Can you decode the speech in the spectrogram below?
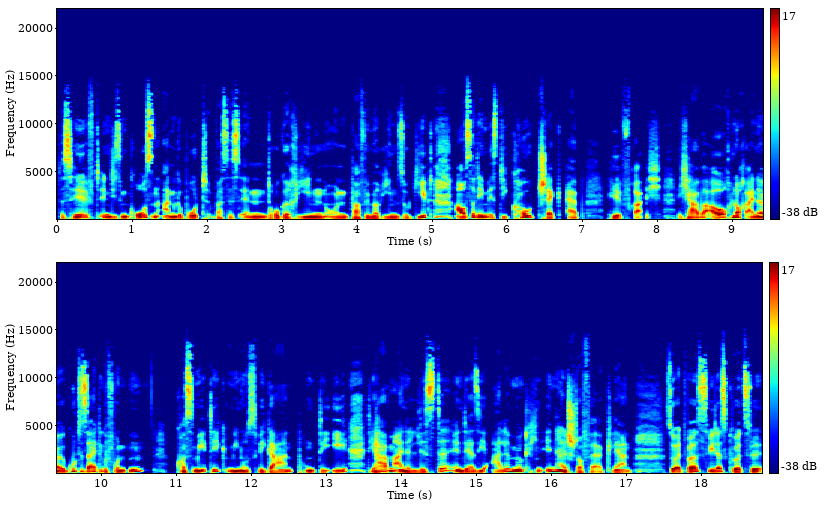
Das hilft in diesem großen Angebot, was es in Drogerien und Parfümerien so gibt. Außerdem ist die Codecheck-App hilfreich. Ich habe auch noch eine gute Seite gefunden, kosmetik-vegan.de. Die haben eine Liste, in der sie alle möglichen Inhaltsstoffe erklären. So etwas wie das Kürzel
